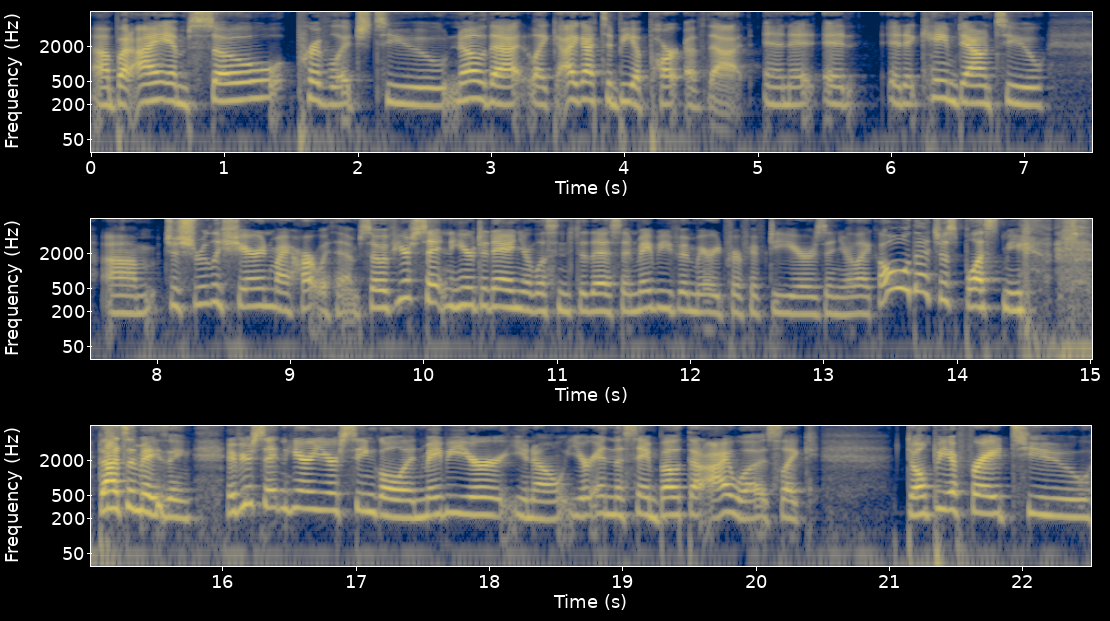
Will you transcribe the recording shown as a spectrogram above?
Uh, but I am so privileged to know that, like, I got to be a part of that. And it, it, it, it came down to, um, just really sharing my heart with him. So if you're sitting here today and you're listening to this, and maybe you've been married for 50 years and you're like, oh, that just blessed me, that's amazing. If you're sitting here and you're single and maybe you're, you know, you're in the same boat that I was, like, don't be afraid to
